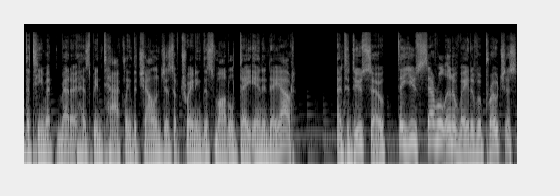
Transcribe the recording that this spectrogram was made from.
The team at Meta has been tackling the challenges of training this model day in and day out and to do so, they use several innovative approaches.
